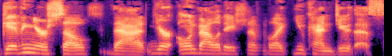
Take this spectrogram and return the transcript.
giving yourself that your own validation of like, you can do this.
